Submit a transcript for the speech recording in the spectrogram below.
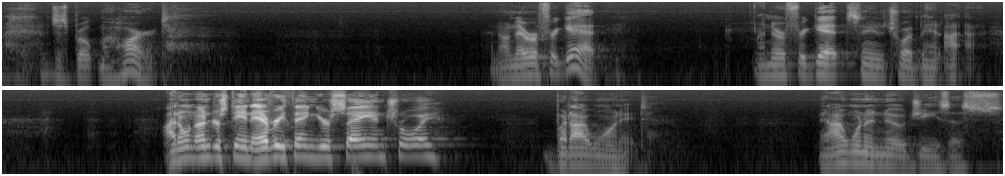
it just broke my heart. And I'll never forget. I'll never forget saying to Troy, man, I, I don't understand everything you're saying, Troy, but I want it. And I want to know Jesus.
